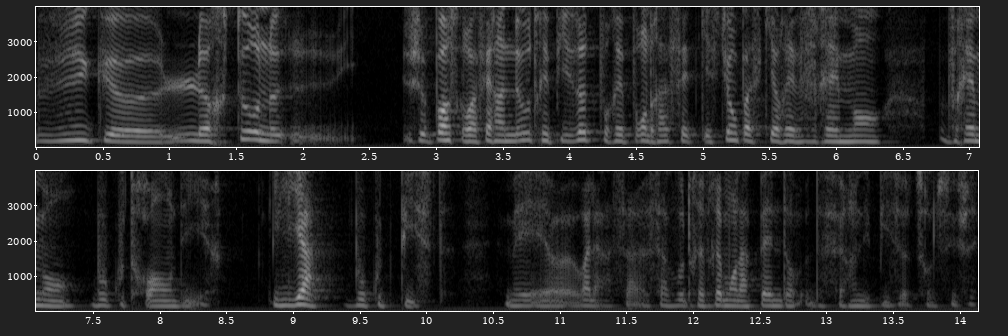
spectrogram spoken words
vu que l'heure tourne, je pense qu'on va faire un autre épisode pour répondre à cette question parce qu'il y aurait vraiment, vraiment beaucoup trop à en dire. Il y a beaucoup de pistes. Mais euh, voilà, ça, vaudrait vraiment la peine de, faire un épisode sur le sujet.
